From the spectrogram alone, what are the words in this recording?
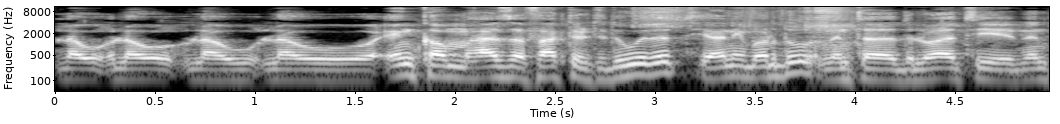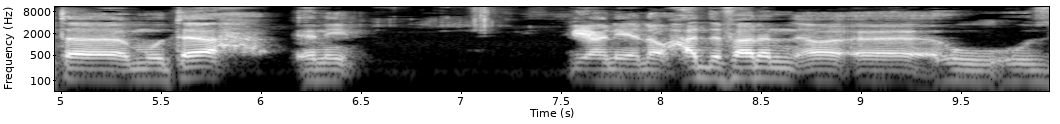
لو لو لو لو income has a factor to do with it يعني برضو إن أنت دلوقتي إن أنت متاح يعني يعني لو حد فعلا uh, uh, who who's,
